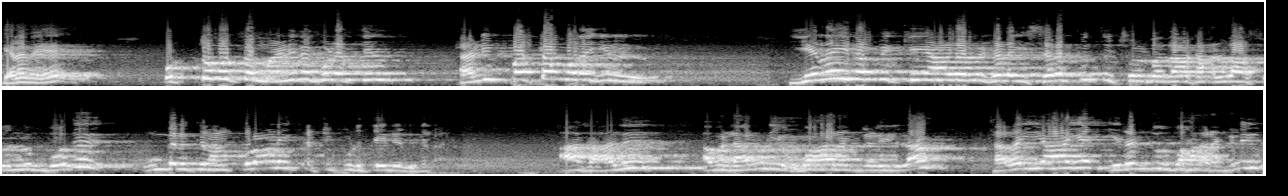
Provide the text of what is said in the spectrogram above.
எனவே ஒட்டுமொத்த மனித குலத்தில் தனிப்பட்ட முறையில் இறை நம்பிக்கையாளர்களை சிறப்பித்து சொல்வதாக அல்லாஹ் சொல்லும் போது உங்களுக்கு நான் குரானை கற்றுக் கொடுத்தேன் என்கிறார் ஆக அது அவன் அருடைய உபகாரங்கள் எல்லாம் தலையாய இரண்டு உபகாரங்களில்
